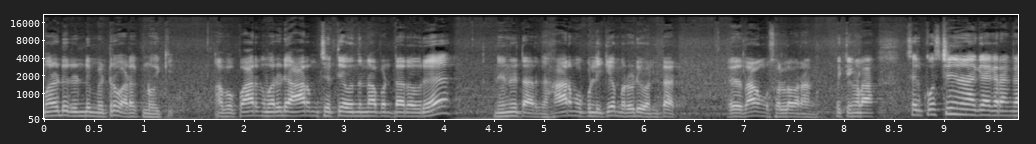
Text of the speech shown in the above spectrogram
மறுபடியும் ரெண்டு மீட்டர் வடக்கு நோக்கி. அப்போ பாருங்கள் மறுபடியும் ஆரம்பிச்சத்தே வந்து என்ன பண்ணிட்டார் அவர்? நின்றுட்டாருங்க ஆரம்ப புள்ளிக்கே மறுபடியும் வந்துட்டார். இதுதான் அவங்க சொல்ல வராங்க. ஓகேங்களா? சரி கொஸ்டின் என்ன கேட்குறாங்க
